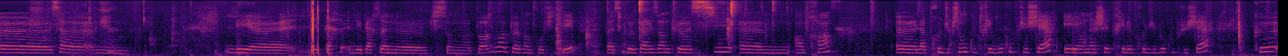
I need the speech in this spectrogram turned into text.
euh, ça, les, les, les personnes qui sont pauvres peuvent en profiter parce que par exemple si en France la production coûterait beaucoup plus cher et on achèterait les produits beaucoup plus chers que,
